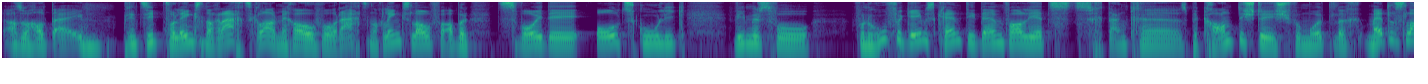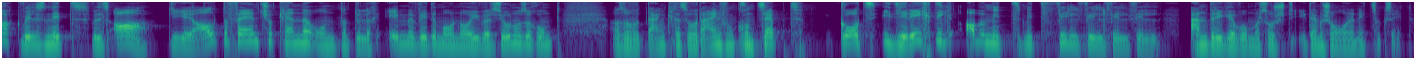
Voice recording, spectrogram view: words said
also halt äh, im Prinzip von links nach rechts. Klar, man kann auch von rechts nach links laufen, aber 2D, oldschoolig, wie man es von von Haufen Games kennt. In dem Fall jetzt, ich denke, das bekannteste ist vermutlich Metal Slug, weil es nicht, weil es A, die alten Fans schon kennen und natürlich immer wieder mal eine neue Version rauskommt. Also ich denke, so rein vom Konzept geht es in die Richtung, aber mit, mit viel, viel, viel, viel Änderungen, die man sonst in diesem Genre nicht so sieht.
